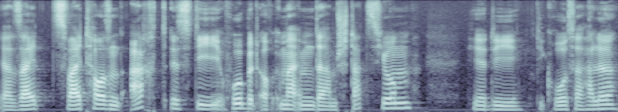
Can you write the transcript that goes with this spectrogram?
Ja, seit 2008 ist die Hobbit auch immer im Darmstadium, hier die, die große Halle,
